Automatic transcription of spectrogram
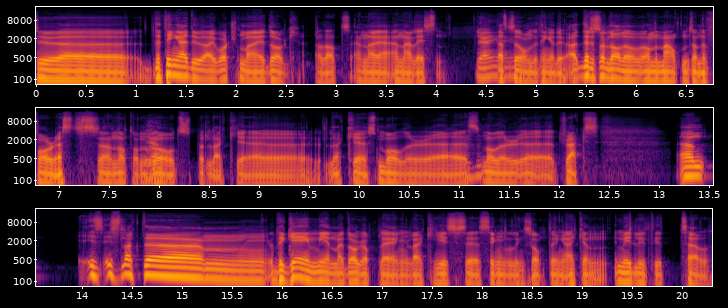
to. Uh, the thing I do, I watch my dog a lot, and I and I listen. Yeah, yeah, That's yeah. the only thing I do. Uh, there's a lot of on the mountains and the forests, uh, not on Yeah. roads, but like uh, like uh, smaller uh, Mhm. smaller uh, tracks. And it's it's like the um, the game me and my dog are playing. Like he's uh, signaling something, I can immediately tell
